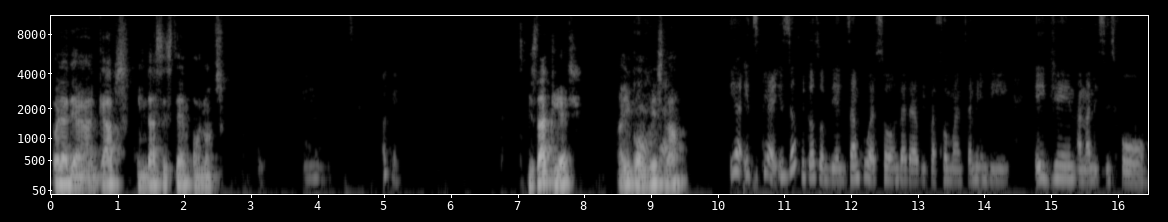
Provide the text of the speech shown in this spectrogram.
whether there are gaps in that system or not. Mm. Okay. Is that clear? Are you Yeah, convinced yeah. now? Yeah, it's clear. It's just because of the example I saw under the performance. I mean, the aging analysis for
